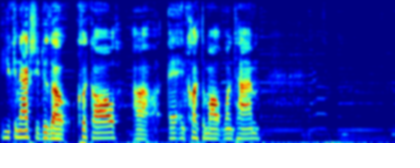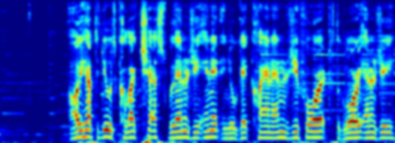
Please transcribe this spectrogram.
you can actually do the click all uh, and collect them all at one time. All you have to do is collect chests with energy in it and you'll get clan energy for it, the glory energy.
